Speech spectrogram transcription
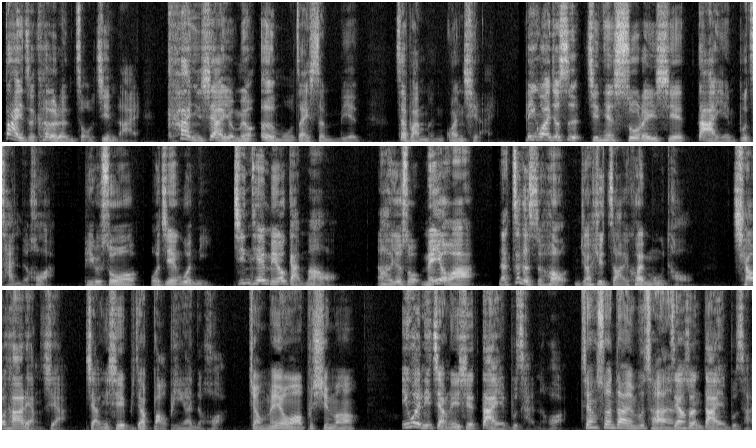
带着客人走进来，看一下有没有恶魔在身边，再把门关起来。另外就是今天说了一些大言不惭的话，比如说我今天问你今天没有感冒哦，然后就说没有啊，那这个时候你就要去找一块木头敲它两下，讲一些比较保平安的话。讲没有啊，不行吗？因为你讲了一些大言不惭的话，这样算大言不惭？这样算大言不惭？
